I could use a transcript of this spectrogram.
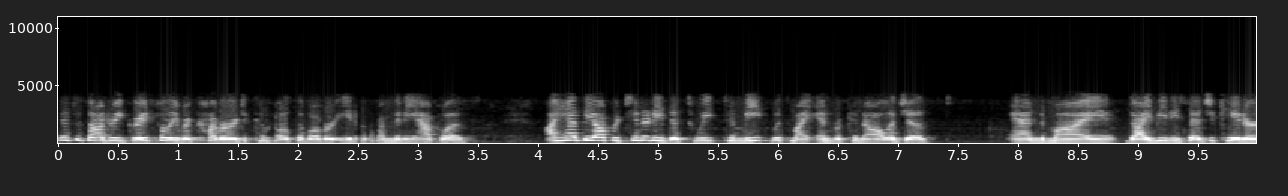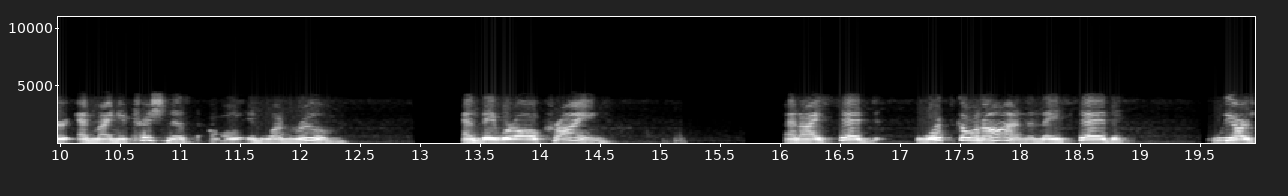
this is Audrey, gratefully recovered compulsive overeater from Minneapolis. I had the opportunity this week to meet with my endocrinologist and my diabetes educator and my nutritionist all in one room. And they were all crying. And I said, What's going on? And they said, We are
